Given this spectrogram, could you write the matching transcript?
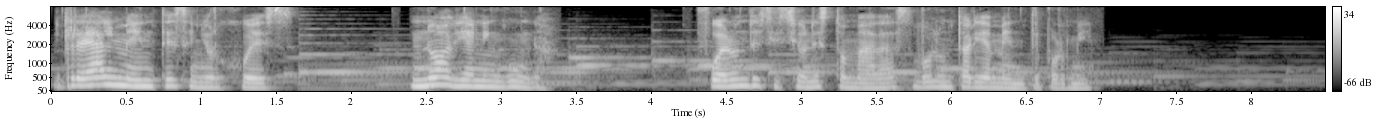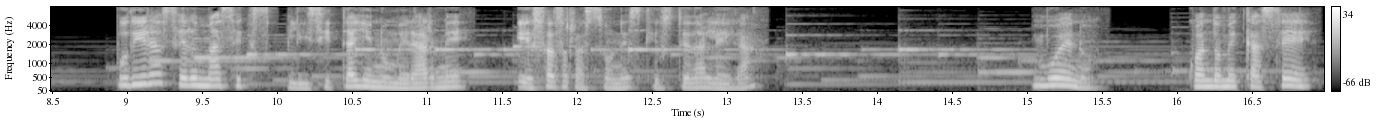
Realmente, señor juez, no había ninguna. Fueron decisiones tomadas voluntariamente por mí. ¿Pudiera ser más explícita y enumerarme esas razones que usted alega? Bueno, cuando me casé,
